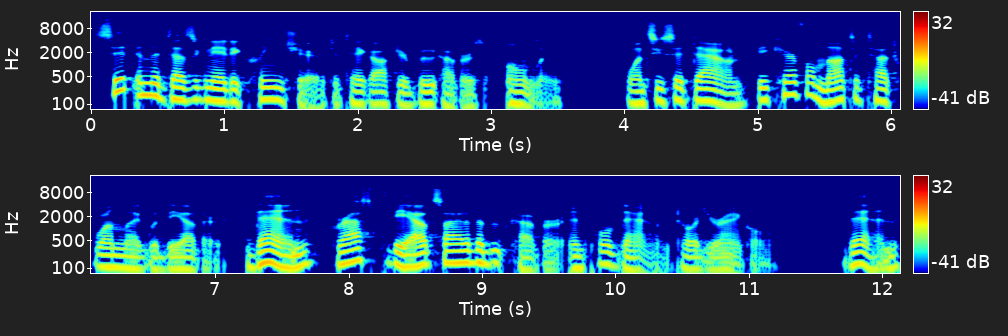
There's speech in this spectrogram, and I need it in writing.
Sit in the designated clean chair to take off your boot covers only. Once you sit down, be careful not to touch one leg with the other. Then, grasp the outside of the boot cover and pull down toward your ankle. Then,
